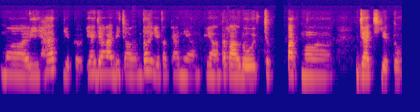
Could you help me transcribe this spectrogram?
melihat gitu ya jangan dicontoh gitu kan yang yang terlalu cepat menjudge gitu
